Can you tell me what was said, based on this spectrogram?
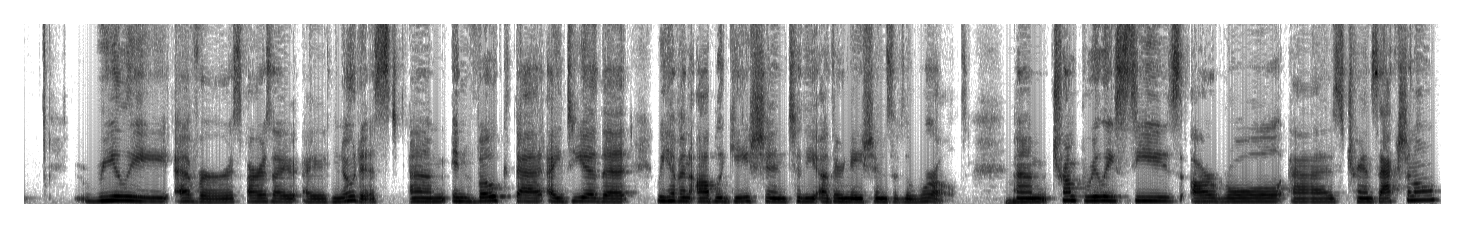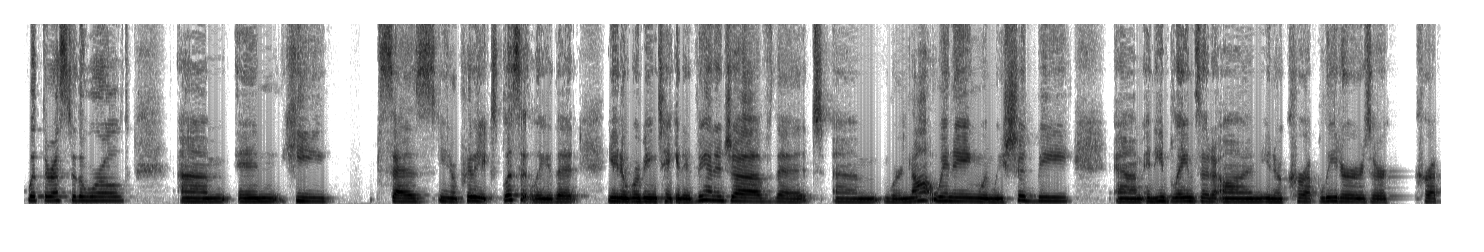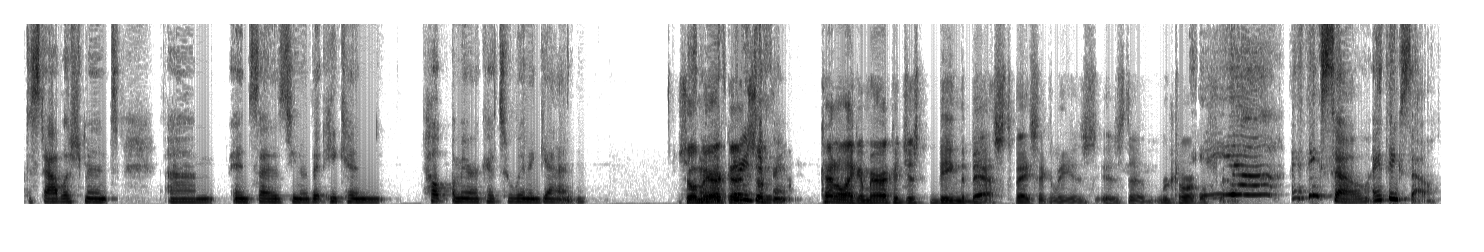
really ever, as far as I, have noticed, um, invoke that idea that we have an obligation to the other nations of the world. Hmm. Um, Trump really sees our role as transactional with the rest of the world. Um, and he says, you know, pretty explicitly that, you know, we're being taken advantage of, that um, we're not winning when we should be. Um, and he blames it on, you know, corrupt leaders or corrupt establishment um, and says, you know, that he can help America to win again. So America, so different. kind of like America just being the best, basically, is is the rhetorical. Yeah, I think so. I think so.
